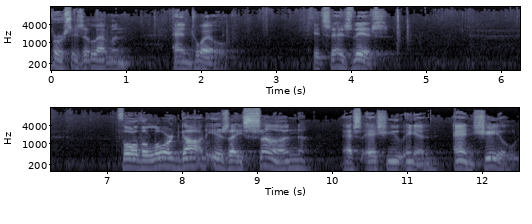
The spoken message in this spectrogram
verses 11 and 12 it says this For the Lord God is a sun, S S U N, and shield.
